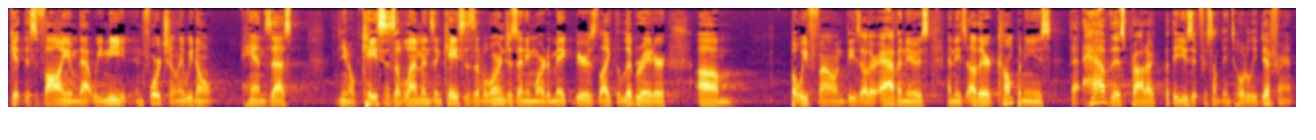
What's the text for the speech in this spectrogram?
get this volume that we need. Unfortunately, we don't hand zest you know cases of lemons and cases of oranges anymore to make beers like the Liberator. Um, but we've found these other avenues and these other companies that have this product, but they use it for something totally different.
